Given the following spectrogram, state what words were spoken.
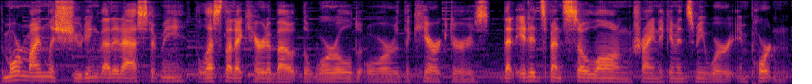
The more mindless shooting that it asked of me, the less that I cared about the world or the characters that it had spent so long trying to convince me were important.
